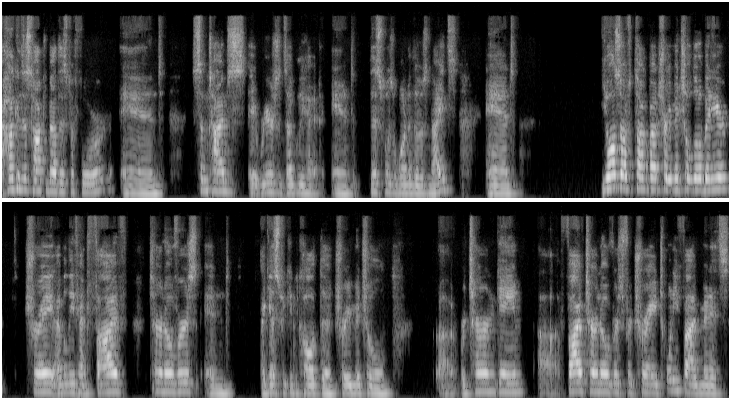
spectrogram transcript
Huggins has talked about this before, and sometimes it rears its ugly head. And this was one of those nights. And you also have to talk about Tre Mitchell a little bit here. Tre, I believe, had five turnovers, and I guess we can call it the Tre Mitchell uh, return game. Uh, five turnovers for Tre, 25 minutes,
